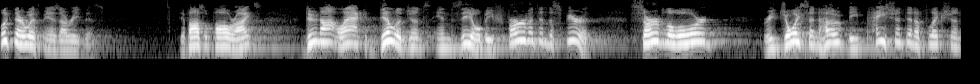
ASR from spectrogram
Look there with me as I read this. The Apostle Paul writes, Do not lack diligence in zeal. Be fervent in the Spirit. Serve the Lord. Rejoice in hope. Be patient in affliction.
